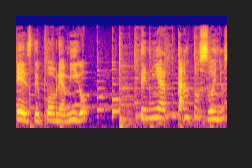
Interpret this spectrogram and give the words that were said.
Este pobre amigo tenía tantos sueños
